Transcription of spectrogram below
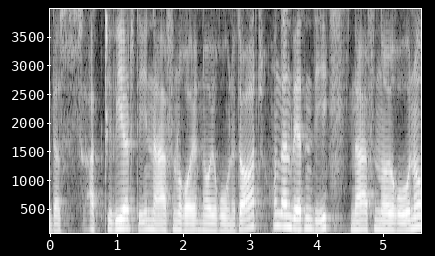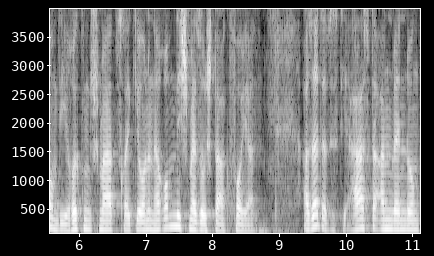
Das aktiviert die Nervenneurone dort und dann werden die Nervenneurone um die Rückenschmerzregionen herum nicht mehr so stark feuern. Also das ist die erste Anwendung.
